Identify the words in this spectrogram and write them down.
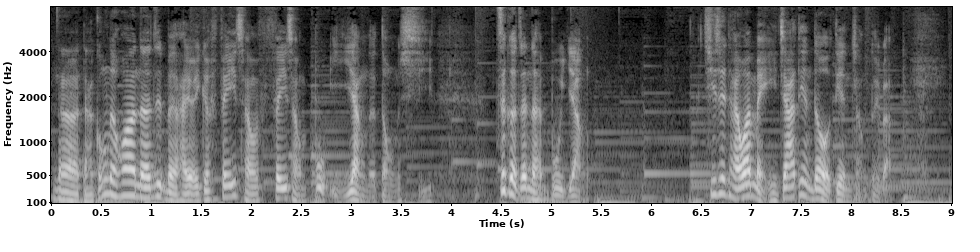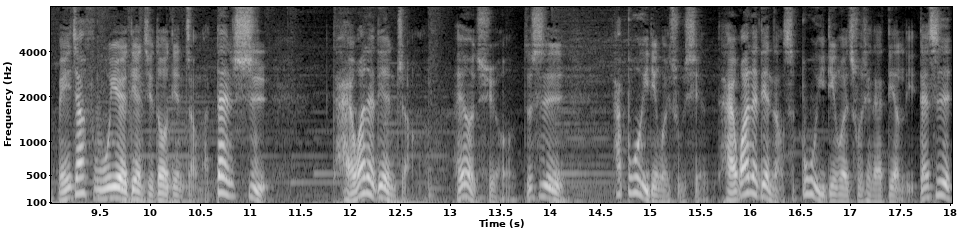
那打工的话呢，日本还有一个非常非常不一样的东西，这个真的很不一样。其实台湾每一家店都有店长，对吧？每一家服务业的店其实都有店长嘛，但是台湾的店长很有趣哦，就是他不一定会出现。台湾的店长是不一定会出现在店里，但是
